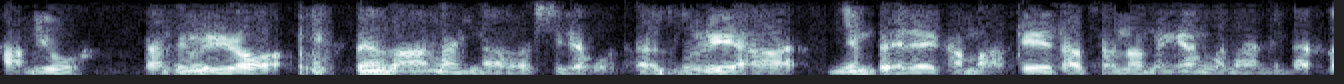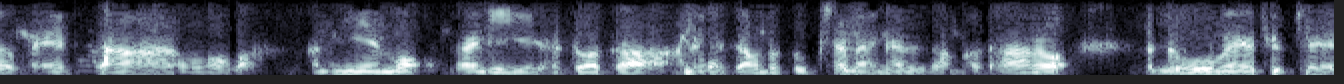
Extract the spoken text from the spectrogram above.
ဟာမျိုးဒါမျိုးတွေတော့စဉ်းစားနိုင်တာတော့ရှိတယ်ပေါ့လူတွေကညှင်းပယ်တဲ့အခါမှာကဲဒါဆိုတော့နိုင်ငံဝန်ထမ်းတွေနဲ့လုပ်မယ်ဒါဟောပါ အမြင်ပေါ့တိုင်းပြည်အတွက်က အကြောင်းတစ်ခုဖြစ်နိုင်တယ်ဆိုတော့ဒါကတော့ဘလို့ပဲဖြစ်ဖြစ်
